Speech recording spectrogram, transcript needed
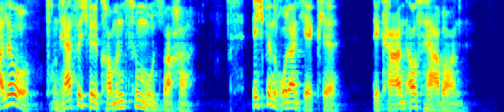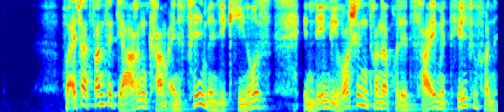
Hallo und herzlich willkommen zum Mutmacher. Ich bin Roland Jäckle, Dekan aus Herborn. Vor etwa 20 Jahren kam ein Film in die Kinos, in dem die Washingtoner Polizei mit Hilfe von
